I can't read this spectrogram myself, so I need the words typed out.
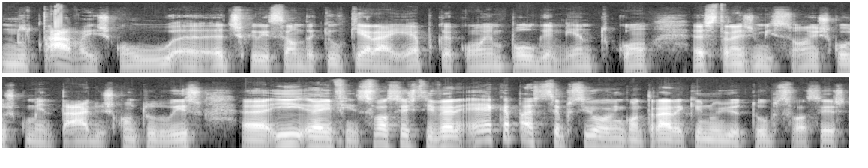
notáveis, com o, a descrição daquilo que era a época, com empolgamento, com as transmissões, com os comentários, com tudo isso. e, enfim, se vocês tiverem, é capaz de ser possível encontrar aqui no YouTube, se vocês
